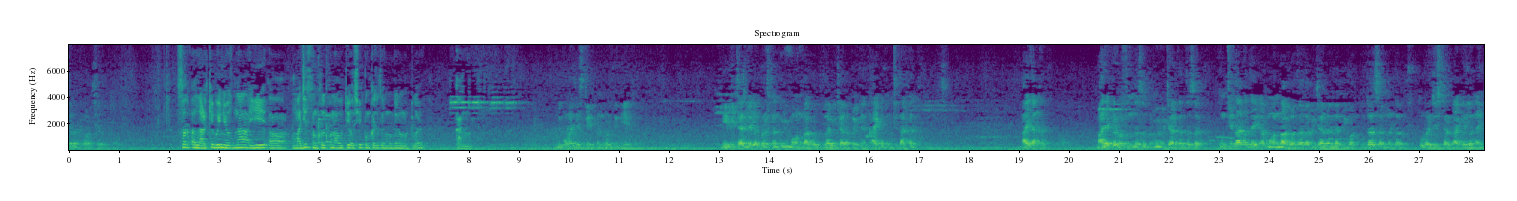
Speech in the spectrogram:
शरद पवार शरद सर अ, लाडकी बहीण योजना ही माझी संकल्पना होती अशी पंकजाताई मुंडेनं म्हटलंय. काय म्हणत मी कोणाच्या स्टेटमेंटवरती द्यायचं मी विचारलेला प्रश्न तुम्ही मोहन भागवतला विचारा पहिल्यांदा आहे का तुमची ताकद? आहे ताकद. माझ्याकडे बसून जसं तुम्ही विचारता तसं तुमची ताकद आहे का? मोहन भागवताला विचारायला की मग तुझं संघटन तू रजिस्टर का केलं नाही?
